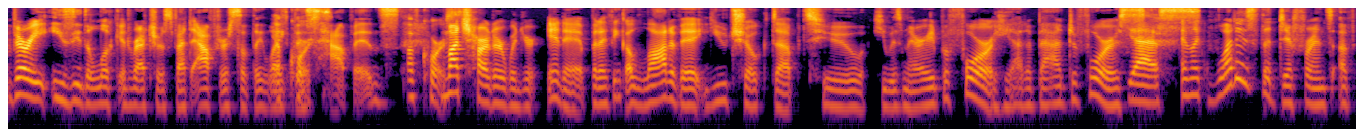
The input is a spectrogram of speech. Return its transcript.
very easy to look in retrospect after something like this happens. Of course. Much harder when you're in it, but I think a lot of it you choked up to he was married before, he had a bad divorce. Yes. And like what is the difference of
